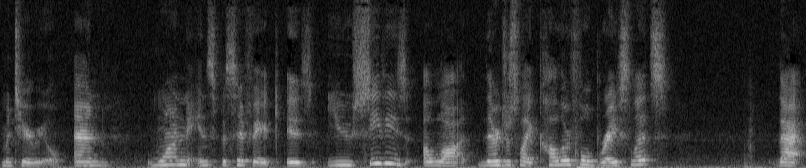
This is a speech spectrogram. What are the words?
material. And one in specific is you see these a lot. They're just like colorful bracelets that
